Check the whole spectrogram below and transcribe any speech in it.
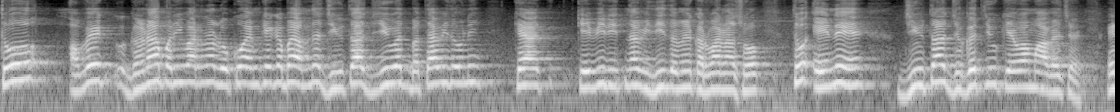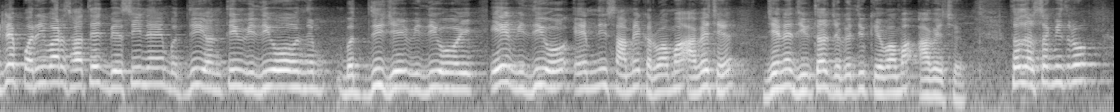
તો હવે ઘણા પરિવારના લોકો એમ કે ભાઈ, અમને જીવતા જીવ જ બતાવી દો નહીં કે કેવી રીતના વિધિ તમે કરવાના છો. તો એને જીવતા જગત્યું કહેવામાં આવે છે. એટલે પરિવાર સાથે જ બેસીને બધી અંતિમ વિધિઓ ને બધી જે વિધિઓ હોય, એ વિધિઓ એમની સામે કરવામાં આવે છે, જેને જીવતા જગત્યું કહેવામાં આવે છે. તો દર્શક મિત્રો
